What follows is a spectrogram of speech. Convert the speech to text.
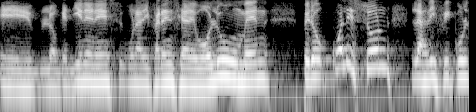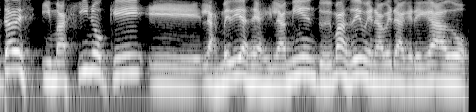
eh, lo que tienen es una diferencia de volumen, pero ¿cuáles son las dificultades? Imagino que eh, las medidas de aislamiento y demás deben haber agregado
